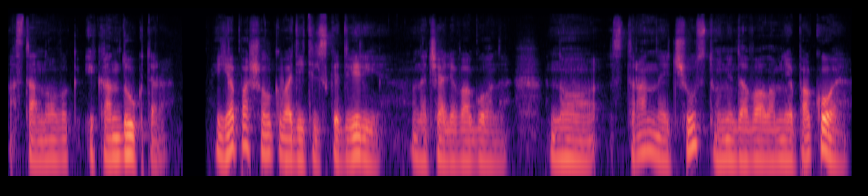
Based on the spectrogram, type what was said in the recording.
остановок и кондуктора. Я пошел к водительской двери в начале вагона, но странное чувство не давало мне покоя.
